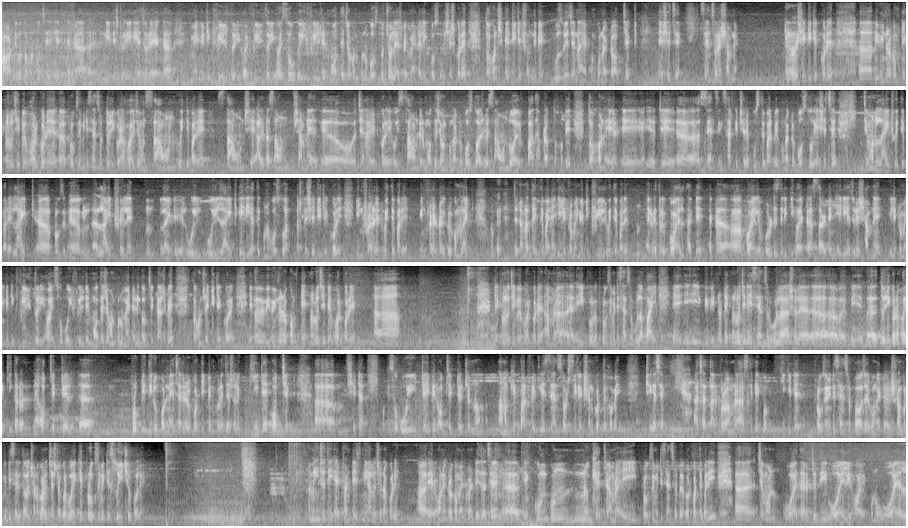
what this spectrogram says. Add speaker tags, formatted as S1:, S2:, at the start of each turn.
S1: পাওয়ার দেব, তখন হচ্ছে একটা নির্দিষ্ট এরিয়া জুড়ে একটা ম্যাগনেটিক ফিল্ড তৈরি হয়। ফিল্ড তৈরি হয় সো ওই ফিল্ডের মধ্যে যখন কোনো বস্তু চলে আসবে মেটালিক বস্তু বিশেষ করে, তখন সে ডিটেকশন দিবে। বুঝবে যে না, এখন কোনো একটা অবজেক্ট এসেছে সেন্সরের সামনে। এভাবে সেই ডিটেক্ট করে বিভিন্ন রকম টেকনোলজি ব্যবহার করে প্রক্সিমিটি সেন্সর তৈরি করা হয়, যেমন সাউন্ড হইতে পারে সাউন্ড সে আল্ট্রাসাউন্ড সামনে জেনারেট করে, ওই সাউন্ডের মধ্যে যখন কোনো একটা বস্তু আসবে সাউন্ড ওয়েভ বাধাপ্রাপ্ত হবে, তখন এর যে সেন্সিং সার্কিট সেটা বুঝতে পারবে, কোনো একটা বস্তু এসেছে, যেমন লাইট হইতে পারে লাইট লাইট ফেলে লাইট ওই ওই লাইট এরিয়াতে কোনো বস্তু আসলে সে ডিটেক্ট করে ইনফ্রারেড হইতে পারে ইনফ্রারেড একরকম লাইট ওকে যেটা আমরা দেখতে পাই না ইলেকট্রোম্যাগনেটিক ফিল্ড হইতে পারে এর ভেতরে কয়েল থাকে, একটা কয়েলে ভোল্টেজ দিলে কি হয়? একটা সার্টেন এরিয়া জুড়ে সামনে ইলেকট্রোম্যাগনেটিক ফিল্ড তৈরি হয়। সো ওই ফিল্ডের মধ্যে যখন কোনো মেটালিক অবজেক্ট আসবে, তখন সে ডিটেক্ট করে। এভাবে বিভিন্ন রকম টেকনোলজি ব্যবহার করে টেকনোলজি ব্যবহার করে আমরা এই প্রক্সিমিটি সেন্সরগুলো পাই। এই- বিভিন্ন টেকনোলজির এই সেন্সরগুলো আসলে তৈরি করা হয় কি কারণে? অবজেক্টের প্রকৃতির উপর নেচারের উপর ডিপেন্ড করে যে আসলে কি টাইপ অবজেক্ট সেটা। ওকে সো ওই টাইপের অবজেক্টের জন্য আমাকে পারফেক্টলি সেন্সর সিলেকশন করতে হবে। ঠিক আছে? আচ্ছা তারপর আমরা আজকে দেখব কি কি টাইপ প্রক্সিমিটি সেন্সর পাওয়া যায় এবং এটা সম্পর্কে বিস্তারিত আলোচনা করার চেষ্টা করব। একে প্রক্সিমিটি সুইচও বলে। আমি যদি অ্যাডভান্টেজ নিয়ে আলোচনা করি এর অনেক রকম অ্যাডভান্টেজ আছে। কোন কোন ক্ষেত্রে আমরা এই প্রক্সিমিটি সেন্সর ব্যবহার করতে পারি? যেমন ওয়েদার যদি ওয়েলই হয়, কোনো ওয়েল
